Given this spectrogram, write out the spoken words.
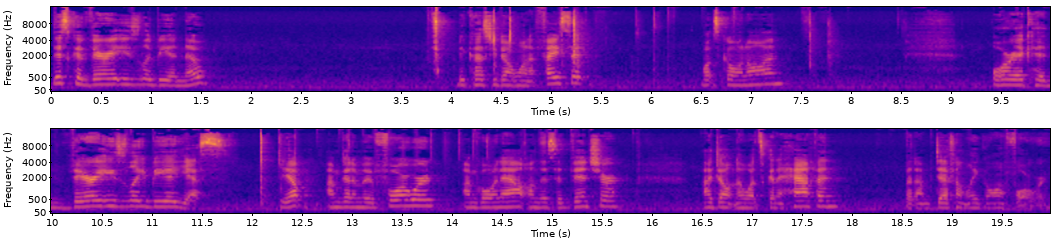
This could very easily be a no because you don't want to face it, what's going on. Or it could very easily be a yes. Yep, I'm going to move forward. I'm going out on this adventure. I don't know what's going to happen, but I'm definitely going forward.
